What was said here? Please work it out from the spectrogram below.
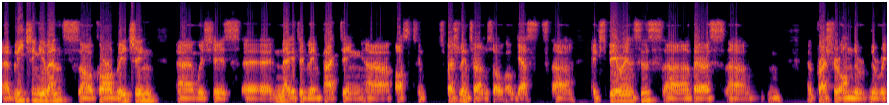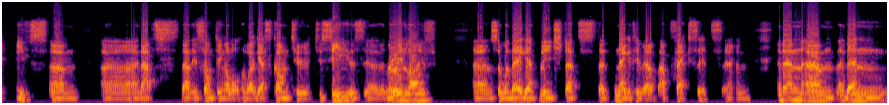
uh, bleaching events, so coral bleaching, uh, which is uh, negatively impacting us, in, especially in terms of, of experiences. Uh, there's um, pressure on the, the reefs. Um, uh, and that's that is something a lot of our guests come to to see this, uh, the marine life. And so when they get bleached, that's that negative affects it. And and then um, and then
